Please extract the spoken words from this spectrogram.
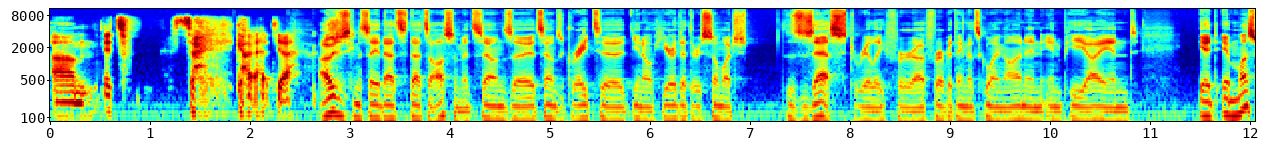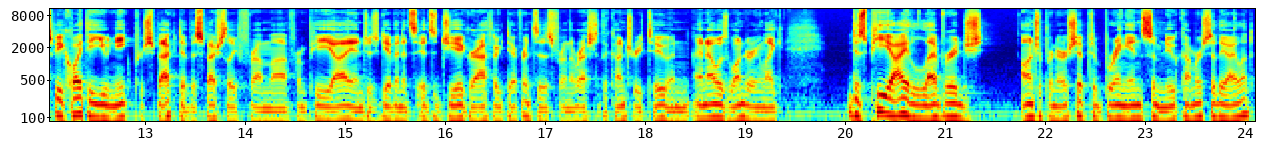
Um, it's sorry, go ahead. Yeah, I was just going to say that's that's awesome. It sounds uh, it sounds great to you know hear that there's so much zest really for uh, for everything that's going on in in PEI and. It, it must be quite the unique perspective, especially from uh, from PEI, and just given its its geographic differences from the rest of the country too. And and I was wondering, like, does PEI leverage entrepreneurship to bring in some newcomers to the island?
